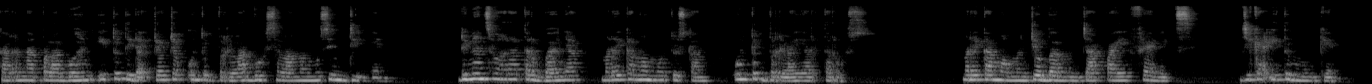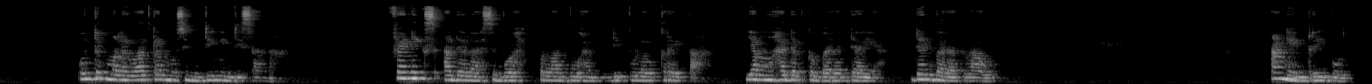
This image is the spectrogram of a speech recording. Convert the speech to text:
karena pelabuhan itu tidak cocok untuk berlabuh selama musim dingin. Dengan suara terbanyak, mereka memutuskan untuk berlayar terus. Mereka mau mencoba mencapai Phoenix, jika itu mungkin, untuk melewatkan musim dingin di sana. Phoenix adalah sebuah pelabuhan di Pulau Kreta yang menghadap ke barat daya dan barat laut. Angin ribut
